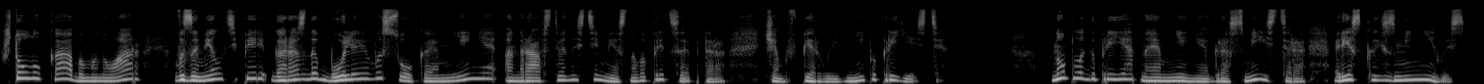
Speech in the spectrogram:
что Лука Бамануар возымел теперь гораздо более высокое мнение о нравственности местного прецептора, чем в первые дни по приезде. Но благоприятное мнение гроссмейстера резко изменилось,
